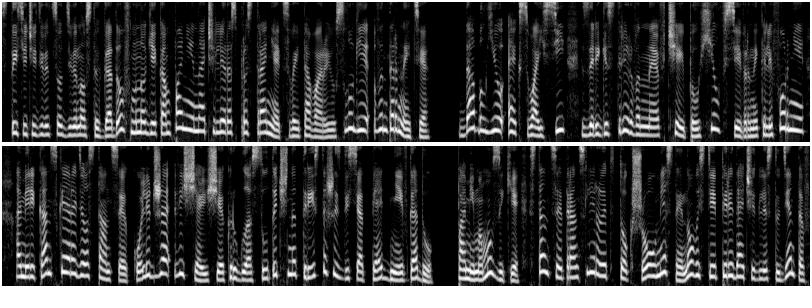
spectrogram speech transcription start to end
с 1990-х годов многие компании начали распространять свои товары и услуги в интернете. WXYC, зарегистрированная в Чейпл-Хилл в Северной Калифорнии, американская радиостанция колледжа, вещающая круглосуточно 365 дней в году. Помимо музыки, станция транслирует ток-шоу, местные новости, передачи для студентов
